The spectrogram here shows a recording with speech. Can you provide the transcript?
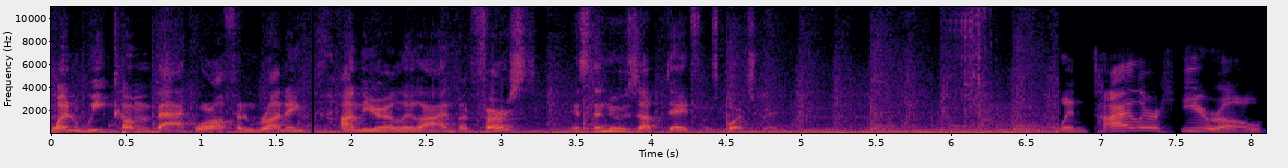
when we come back. We're off and running on the early line. But first, it's the news update from Sports Grid. When Tyler Herro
